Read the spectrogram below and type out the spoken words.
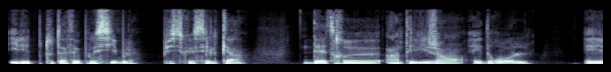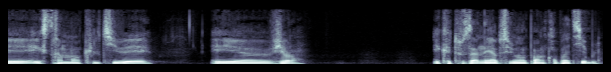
il est tout à fait possible, puisque c'est le cas, d'être intelligent et drôle et extrêmement cultivé et violent. Et que tout ça n'est absolument pas incompatible.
